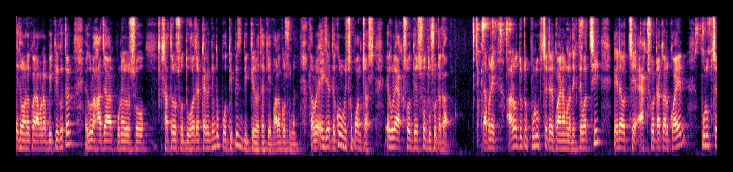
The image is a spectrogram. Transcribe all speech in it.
এই ধরনের কয়েন আমরা বিক্রি করতেন এগুলো হাজার, পনেরোশো, সতেরোশো দু হাজার টাকা কিন্তু প্রতি পিস বিক্রি হয়ে থাকে। ভালো করে শুনবেন। তারপরে এই যে দেখুন উনিশশো পঞ্চাশ, এগুলো একশো, দেড়শো, দুশো টাকা। তারপরে আরও দুটো প্রুফ সেটের কয়েন আমরা দেখতে পাচ্ছি। এটা হচ্ছে একশো টাকার কয়েন প্রুফ সেট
